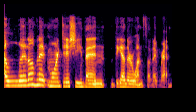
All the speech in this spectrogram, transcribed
a little bit more dishy than the other ones that I've read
